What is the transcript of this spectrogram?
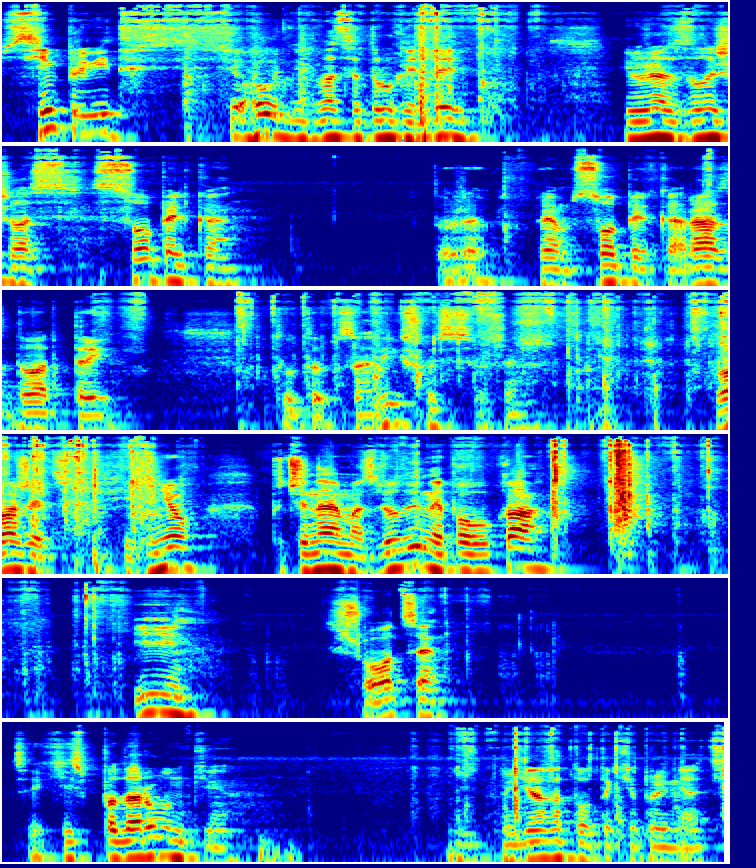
Всім привіт! Сьогодні 22 день і вже залишилась сопелька. Дуже прям сопелька. Раз, два, три. Тут взагалі щось вже важить фігню. Починаємо з людини павука. І що це? Це якісь подарунки. Ну, я готов таке прийняти.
